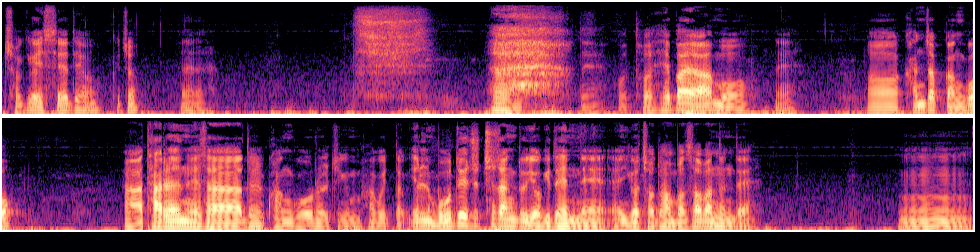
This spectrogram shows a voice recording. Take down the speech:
저기가 있어야 돼요 그죠? 예. 네, 뭐 더 해봐야 뭐 네. 어, 간접 광고 아, 다른 회사들 광고를 지금 하고 있다고. 예를 들어 모두의 주차장도 여기도 했네. 이거 저도 한번 써봤는데. 음.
